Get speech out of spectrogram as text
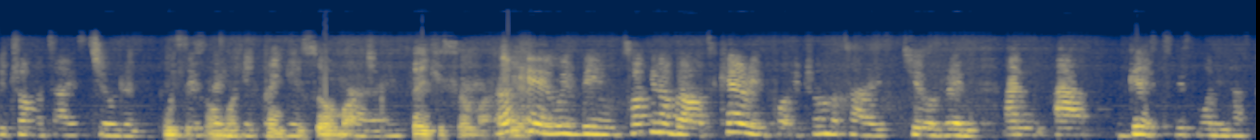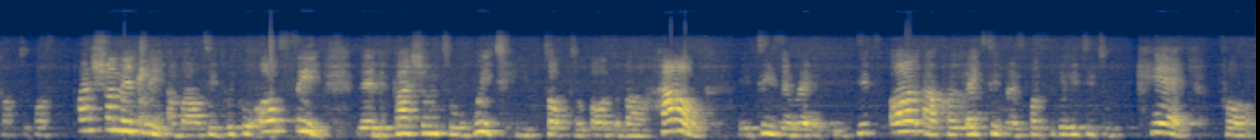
the traumatized children. We thank you so thank much. You thank you so much. Right. Thank you so much. Okay, yeah. we've been talking about caring for the traumatized children, and our guest this morning has talked to us passionately about it. We could all see the, the passion to which he talked to us about how it is a it's all our collective responsibility to care for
